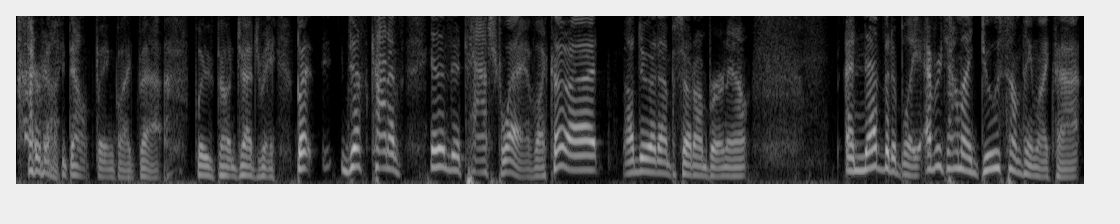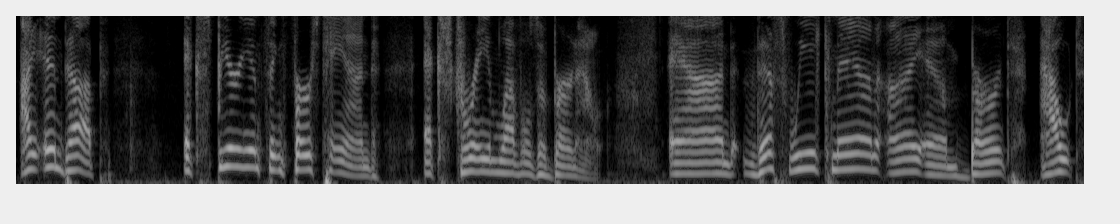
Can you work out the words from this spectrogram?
I really don't think like that. Please don't judge me. But just kind of in a detached way of like, all right, I'll do an episode on burnout. Inevitably, every time I do something like that, I end up experiencing firsthand extreme levels of burnout. And this week, man, I am burnt out.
